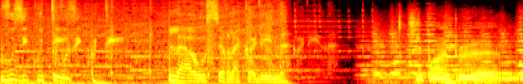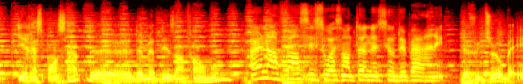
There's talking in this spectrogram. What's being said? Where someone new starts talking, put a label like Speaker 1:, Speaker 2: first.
Speaker 1: Vous écoutez là-haut sur la colline.
Speaker 2: C'est pas un peu euh, irresponsable de, de mettre des enfants au monde?
Speaker 3: Un enfant, c'est 60 tonnes de CO2 par année.
Speaker 2: Le futur, ben,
